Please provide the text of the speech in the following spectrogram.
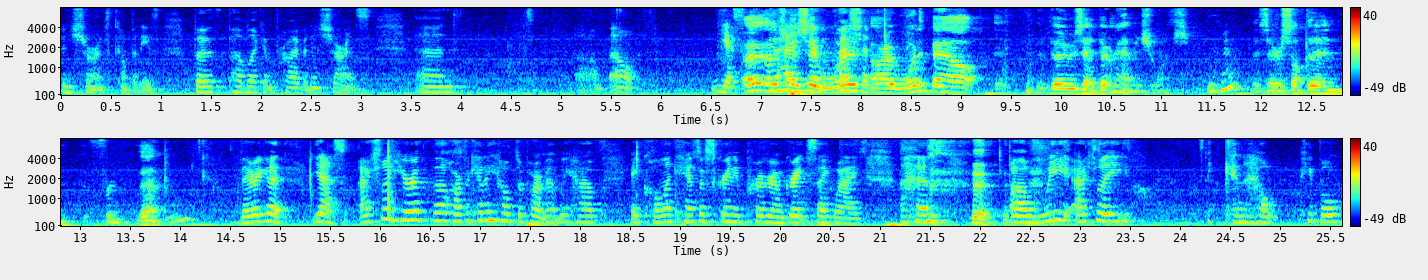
insurance companies, both public and private insurance. And, um, oh, yes, I, I was going to say, what, all right, what about those that don't have insurance? Mhm. Is there something for them? Very good. Yes, actually, here at the Harford County Health Department, we have a colon cancer screening program. Great segue. And, uh, we actually can help people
